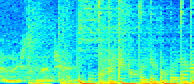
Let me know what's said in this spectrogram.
hallucinogen.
